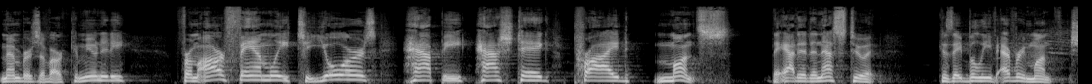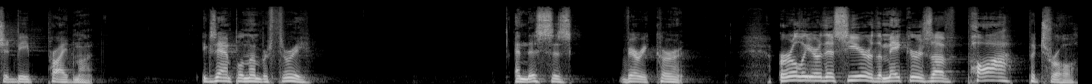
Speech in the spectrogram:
members of our community. From our family to yours, happy hashtag pride months. They added an S to it because they believe every month should be pride month. Example number three. And this is very current. Earlier this year, the makers of Paw Patrol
